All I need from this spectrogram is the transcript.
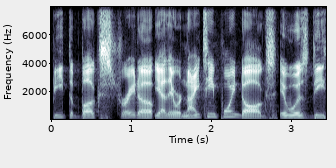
beat the Bucks straight up. Yeah, they were 19 point dogs. It was the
